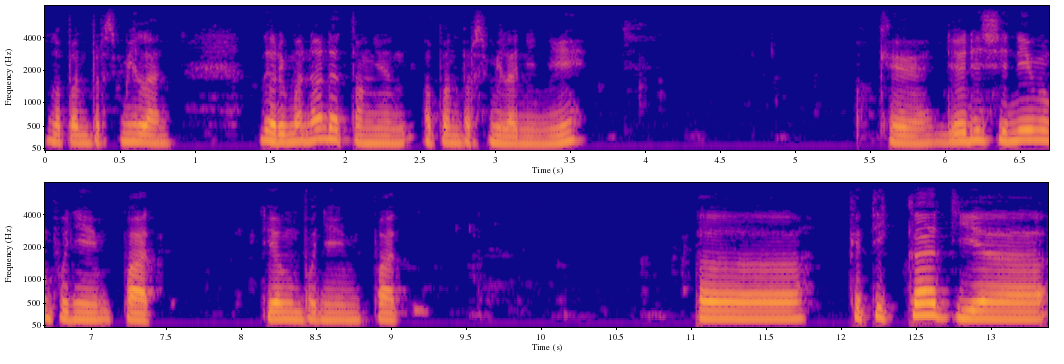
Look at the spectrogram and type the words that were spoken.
8 per 9 dari mana datangnya 8 per 9 ini? Oke dia di sini mempunyai 4 dia mempunyai 4 uh, ketika dia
